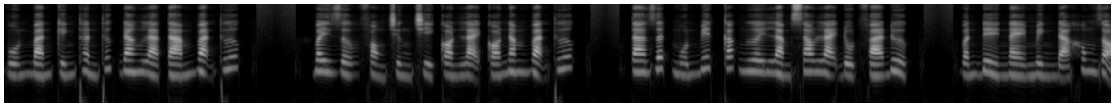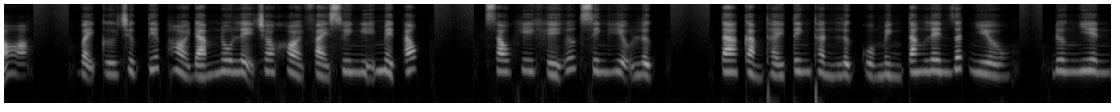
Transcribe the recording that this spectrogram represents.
Vốn bán kính thần thức đang là 8 vạn thước. Bây giờ phòng trừng chỉ còn lại có 5 vạn thước. Ta rất muốn biết các ngươi làm sao lại đột phá được. Vấn đề này mình đã không rõ. Vậy cứ trực tiếp hỏi đám nô lệ cho khỏi phải suy nghĩ mệt óc. Sau khi khí ước sinh hiệu lực, ta cảm thấy tinh thần lực của mình tăng lên rất nhiều. Đương nhiên,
